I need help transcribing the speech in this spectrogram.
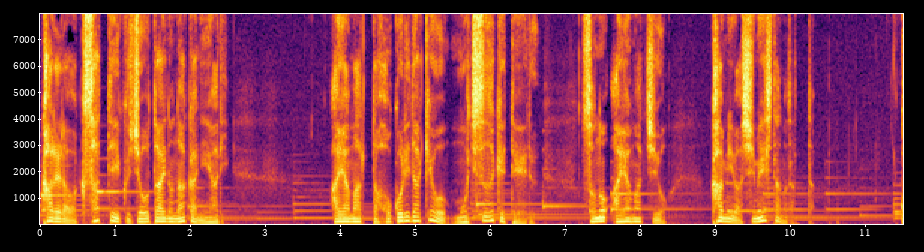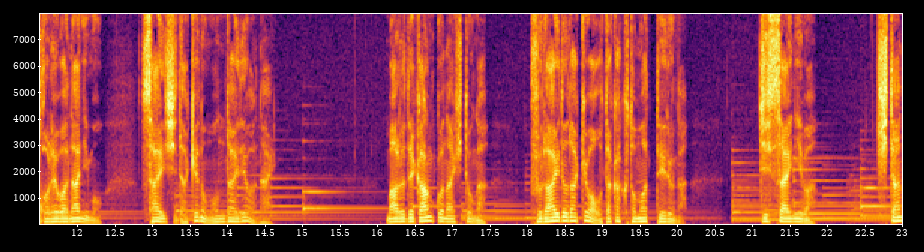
彼らは腐っていく状態の中にあり誤った誇りだけを持ち続けている。その過ちを神は示したのだった。これは何も祭司だけの問題ではない。まるで頑固な人がプライドだけはお高く止まっているが実際には汚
